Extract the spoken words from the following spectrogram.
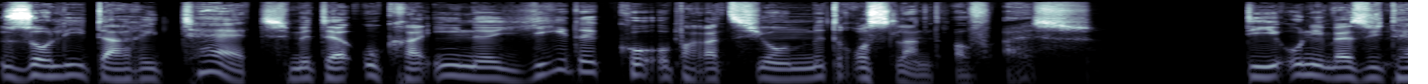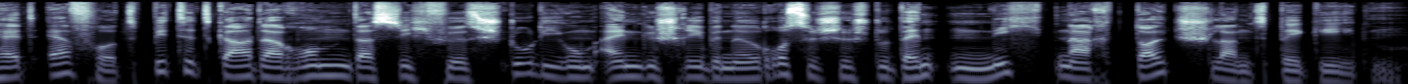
Solidarität mit der Ukraine jede Kooperation mit Russland auf Eis. Die Universität Erfurt bittet gar darum, dass sich fürs Studium eingeschriebene russische Studenten nicht nach Deutschland begeben.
